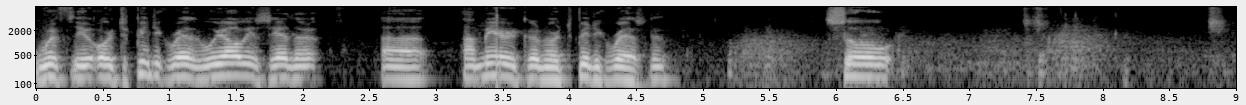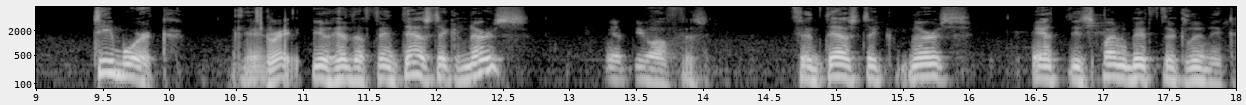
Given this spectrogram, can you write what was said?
with the orthopedic resident. We always had an a American orthopedic resident. So teamwork. Okay? Great. You had a fantastic nurse at the office, fantastic nurse at the spina bifida clinic,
